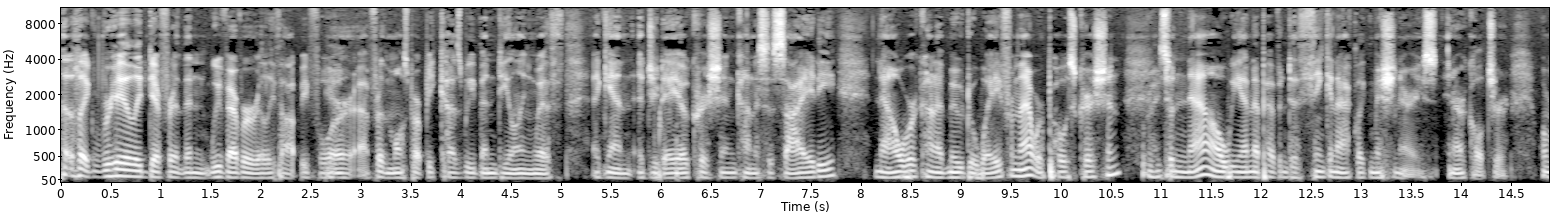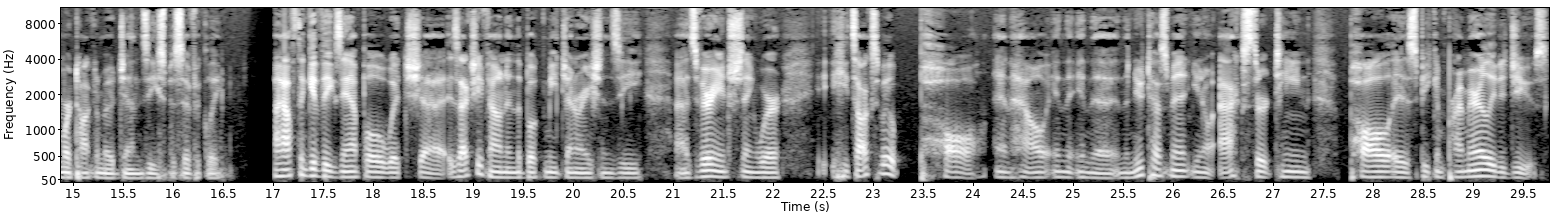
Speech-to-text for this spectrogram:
like really different than we've ever really thought before, uh, for the most part, because we've been dealing with again a Judeo Christian kind of society. Now we're kind of moved away from that. We're post Christian, Right. so now we end up having to think and act like missionaries in our culture when we're talking about Gen Z specifically. I often give the example, which uh, is actually found in the book Meet Generation Z. Uh, it's very interesting, where he talks about Paul and how in the in the in the New Testament, you know, Acts thirteen, Paul is speaking primarily to Jews.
